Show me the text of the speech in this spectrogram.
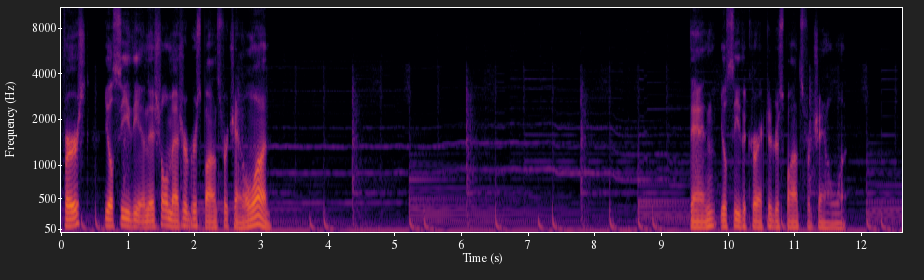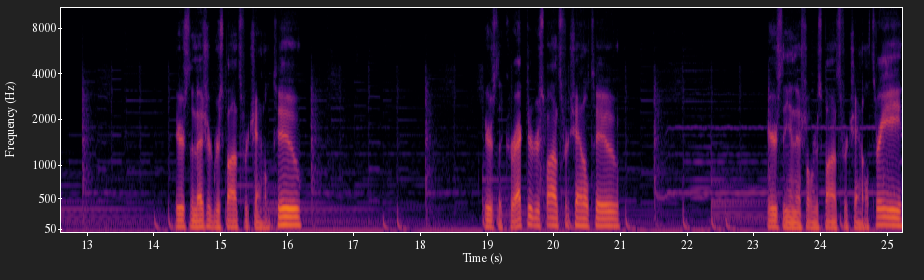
First, you'll see the initial measured response for channel 1. Then you'll see the corrected response for channel 1. Here's the measured response for channel 2. Here's the corrected response for channel 2. Here's the initial response for channel 3.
